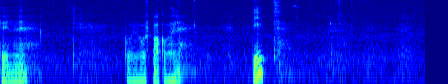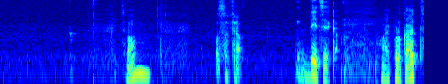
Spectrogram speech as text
begynner vi Går vi vårs bakover dit. Sånn. Og så fram dit cirka. Nå Har jeg plukka ut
